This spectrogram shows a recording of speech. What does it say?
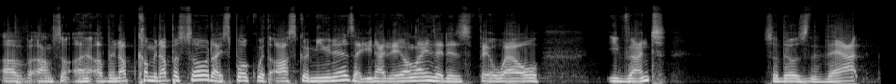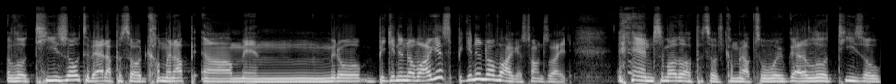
of um, so, uh, of an upcoming episode. I spoke with Oscar Muniz at United Airlines at his farewell event. So there's that a little teaser to that episode coming up um, in middle beginning of August. Beginning of August sounds right, and some other episodes coming up. So we've got a little teaser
